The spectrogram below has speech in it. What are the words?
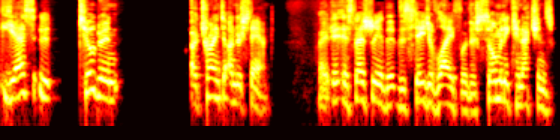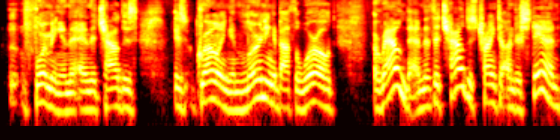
Yes, uh, children are trying to understand, right? Especially at the, the stage of life where there's so many connections uh, forming and the, and the child is, is growing and learning about the world around them that the child is trying to understand,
